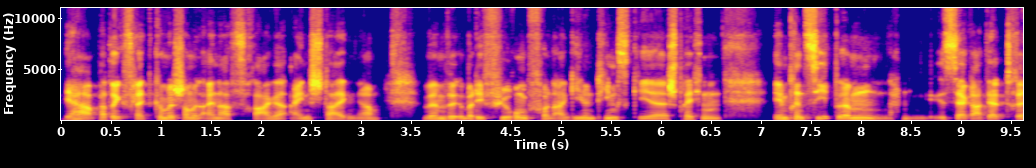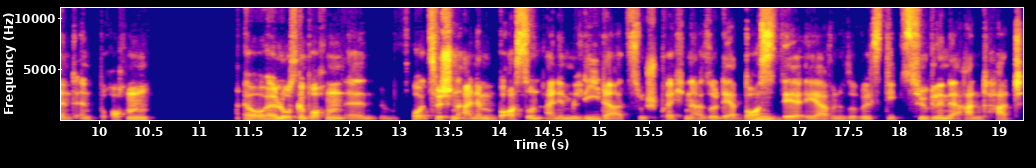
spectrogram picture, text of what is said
Ja, Patrick, vielleicht können wir schon mit einer Frage einsteigen, ja, wenn wir über die Führung von agilen Teams sprechen. Im Prinzip ähm, ist ja gerade der Trend entbrochen, äh, losgebrochen, äh, zwischen einem Boss und einem Leader zu sprechen. Also der Boss, Mhm. der eher, wenn du so willst, die Zügel in der Hand hat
